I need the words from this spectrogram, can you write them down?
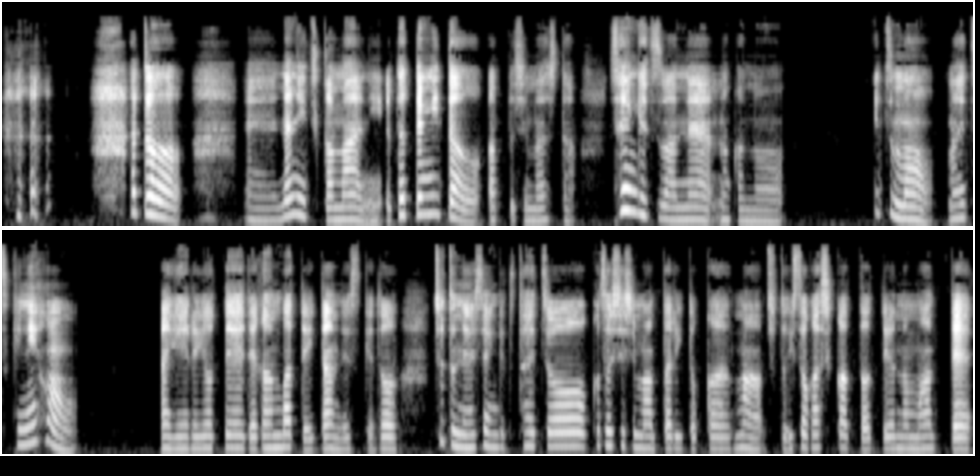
あと、えー、何日か前に歌ってみたをアップしました。先月はね、なんかあの、いつも毎月2本あげる予定で頑張っていたんですけど、ちょっとね、先月体調を崩してしまったりとか、まあちょっと忙しかったっていうのもあって、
